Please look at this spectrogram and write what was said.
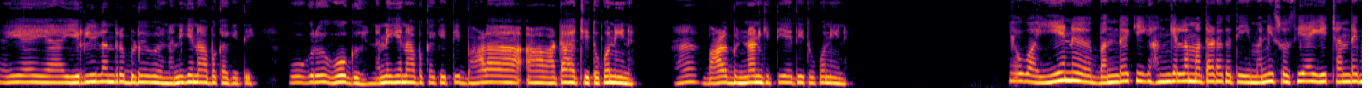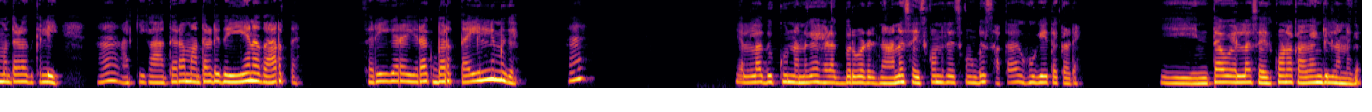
ಅಯ್ಯ ಅಯ್ಯ ಇರಲಿಲ್ಲ ಅಂದ್ರೆ ಬಿಡು ನನಗೇನು ಆಗ್ಬೇಕಾಗೈತಿ ಹೋಗ್ರೆ, ಹೋಗು ನನಗೇನು ಆಗ್ಬೇಕಾಗೈತಿ ಭಾಳ ಆಟ ಹಚ್ಚಿ ತಗೋ ನೀನು, ಹಾಂ? ಭಾಳ ಗಿಟ್ಟಿ ಅದಿ ತಗೋ ನೀನು. ಯವ್ವ, ಏನು ಬಂದಾಕಿಗೆ ಹಾಗೆಲ್ಲ ಮಾತಾಡಕತ್ತಿ? ಮನೆ ಸೊಸಿಯಾಗಿ ಚಂದಾಗಿ ಮಾತಾಡೋದು ಕಲಿ, ಹಾಂ? ಆಕಿಗೆ ಆ ಥರ ಮಾತಾಡಿದೆ ಏನದ ಅರ್ಥ? ಸರಿಗಾರ ಇರಕ್ಕೆ ಬರ್ತಾ ಇಲ್ಲ ನಿಮಗೆ, ಹಾಂ? ಎಲ್ಲದಕ್ಕೂ ನನಗೆ ಹೇಳಕ್ಕೆ ಬರಬೇಡ್ರಿ, ನಾನು ಸಹಿಸ್ಕೊಂಡು ಸಹಿಸ್ಕೊಂಡು ಸಾಕಾಗಿ ಹೋಗೈತೆ ಕಡೆ. ಈ ಇಂಥವೆಲ್ಲ ಸಹಿಸ್ಕೊಳಕ್ಕೆ ಆಗಂಗಿಲ್ಲ ನನಗೆ.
